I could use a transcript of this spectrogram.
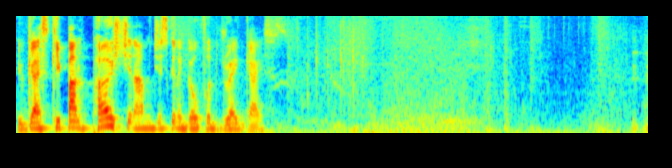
You guys keep on pushing, I'm just gonna go for the Drake guys.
